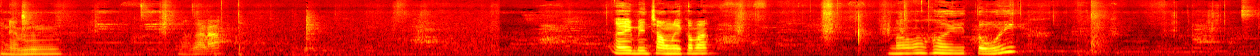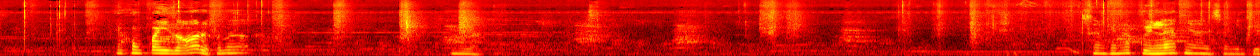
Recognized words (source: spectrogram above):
Để em mở ra đã. Đây bên trong đây các bác. Nó hơi tối. Em không quay rõ được các bác ạ Nhưng mà xem cái nắp quy lát nha, xem bên kia.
